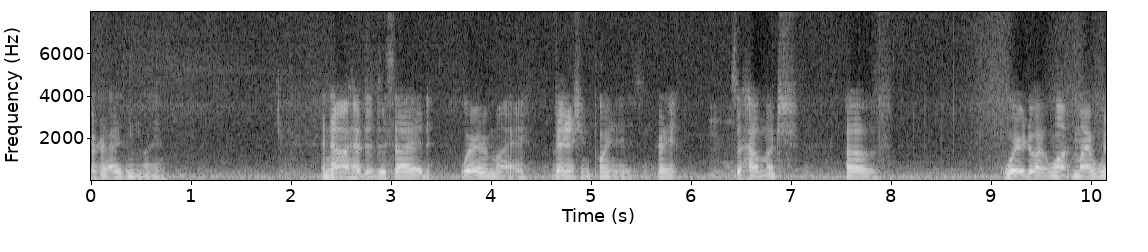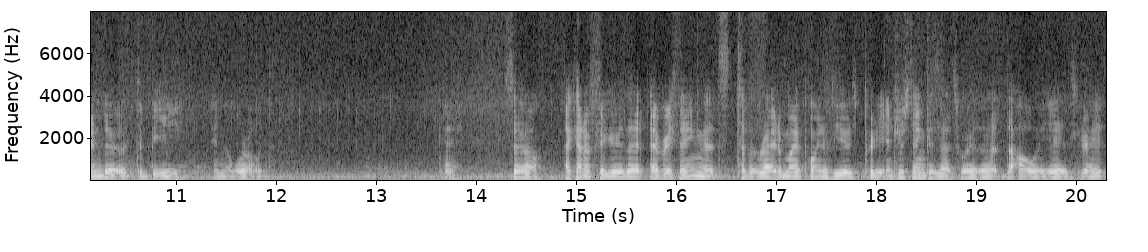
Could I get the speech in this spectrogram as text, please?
a horizon line. And now I have to decide where my vanishing point is, right? So how much of where do I want my window to be in the world? Okay, so I kind of figure that everything that's to the right of my point of view is pretty interesting because that's where the, the hallway is, right?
